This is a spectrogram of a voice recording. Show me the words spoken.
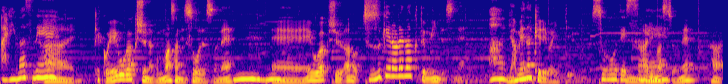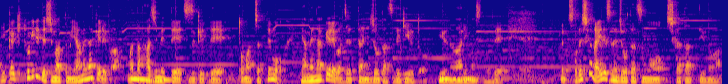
ありますね、はい。結構英語学習なんかもまさにそうですよねう。んうんえー英語学習、あの、続けられなくてもいいんですね。はい、やめなければいいっていう。そうですねありますよね。はい。一回途切れてしまってもやめなければ、また始めて続けて止まっちゃっても、やめなければ絶対に上達できるというのがありますので、でもそれしかないですね、上達の仕方っていうのは。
